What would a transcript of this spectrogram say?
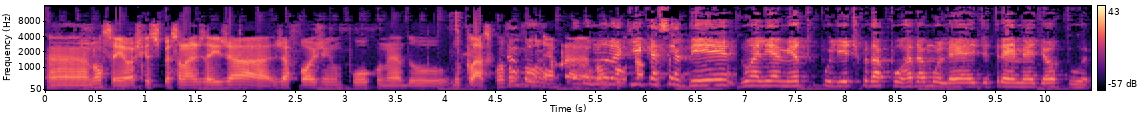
Ah, não sei, eu acho que esses personagens aí já, já fogem um pouco, né, do, do clássico. Mas Tá vamos bom, voltar pra. todo mundo aqui voltar- quer saber do alinhamento político da porra da mulher de 3 metros de altura,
